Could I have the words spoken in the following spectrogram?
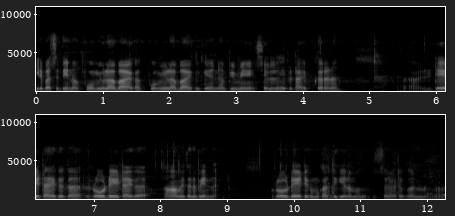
ඊට පස්සේ තියෙනවා ෆෝමියුලා බාය එකක්. ෆෝමියුලා බාය එක කියන්නේ අපි මේ සෙල් එක ටයිප් කරන ඩේටා එකක රෝ ඩේටා එක තමා මෙතන පෙන්න්න රෝ ඩේට එක මොකක්ද කියලා මං ඉස්සරට ගන්න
